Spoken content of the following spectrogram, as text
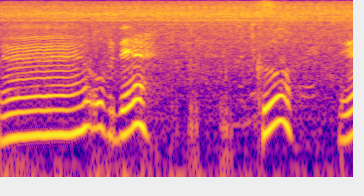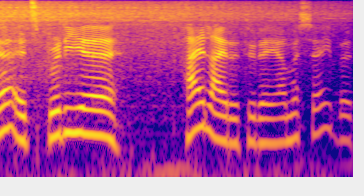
Uh, over there. Cool. Yeah, it's pretty uh, highlighted today, I must say. But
